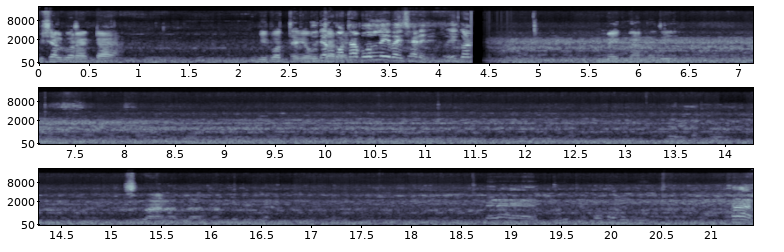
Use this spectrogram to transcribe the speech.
বিশাল বড় একটা বিপদ থেকে উদ্ধার কথা বললেই ভাই ছেড়ে দিত। এই মেঘনা নদী। সুবহানাল্লাহ, আলহামদুলিল্লাহ। স্যার।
